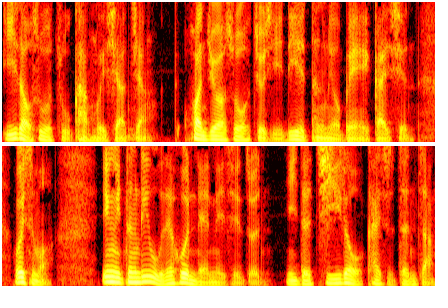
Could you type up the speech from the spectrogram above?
胰岛素的阻抗会下降。换句话说，就是你的糖尿病会改善。为什么？因为当你五在混练的时阵，你的肌肉开始增长，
